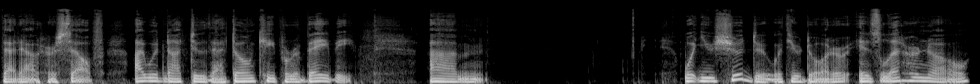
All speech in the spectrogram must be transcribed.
that out herself. I would not do that. Don't keep her a baby. Um, what you should do with your daughter is let her know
